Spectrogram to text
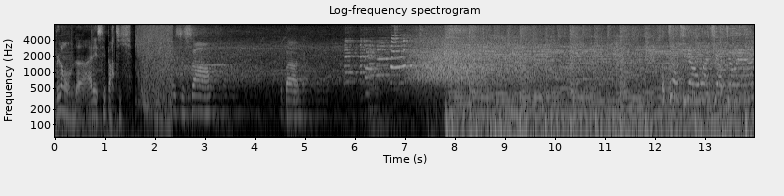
Blonde. Allez, c'est parti. It's a song about Don't you know what you're doing?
